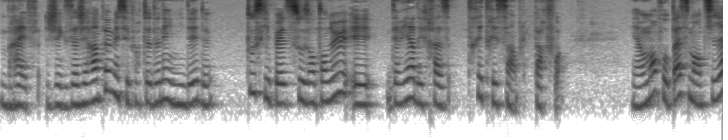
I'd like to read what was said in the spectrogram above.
Bref, j'exagère un peu, mais c'est pour te donner une idée de tout ce qui peut être sous-entendu et derrière des phrases très très simples parfois. Et à un moment, faut pas se mentir,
